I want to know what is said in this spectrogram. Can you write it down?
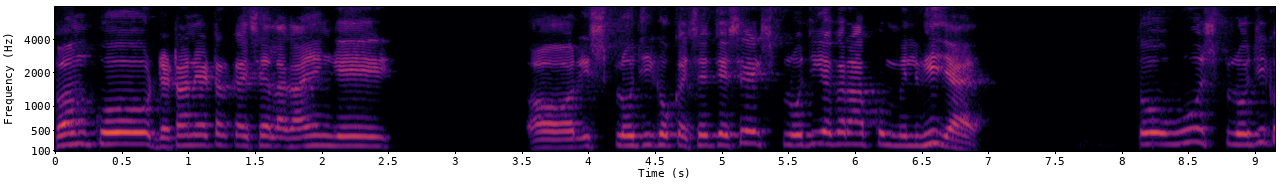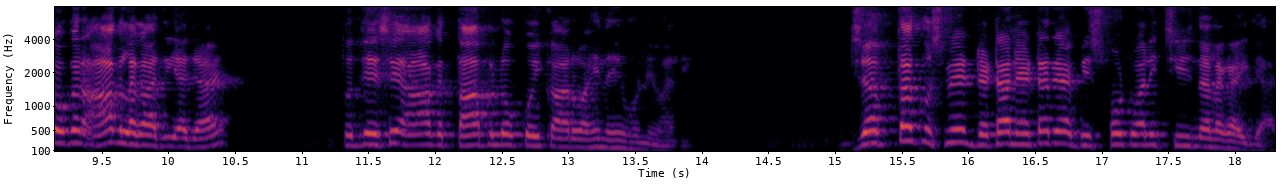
बम को डेटानेटर कैसे लगाएँगे और एक्सप्लोजी को कैसे, जैसे एक्सप्लोजी अगर आपको मिल भी जाए तो वो एक्सप्लोजी को अगर आग लगा दिया जाए तो जैसे आग ताप लो, कोई कार्रवाई नहीं होने वाली। जब तक उसमें डेटानेटर या विस्फोट वाली चीज़ ना लगाई जाए,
